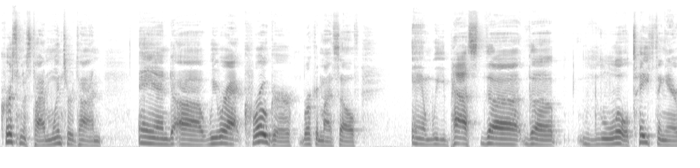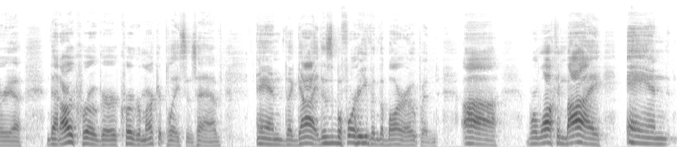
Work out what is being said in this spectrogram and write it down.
Christmas time, winter time. And uh, we were at Kroger, Brooke and myself, and we passed the the little tasting area that our Kroger Kroger marketplaces have, and the guy this is before even the bar opened. Uh, we're walking by and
